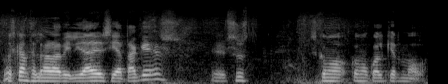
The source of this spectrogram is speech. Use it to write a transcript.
Puedes cancelar habilidades y ataques. Eso es, como, como cualquier MOBA.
